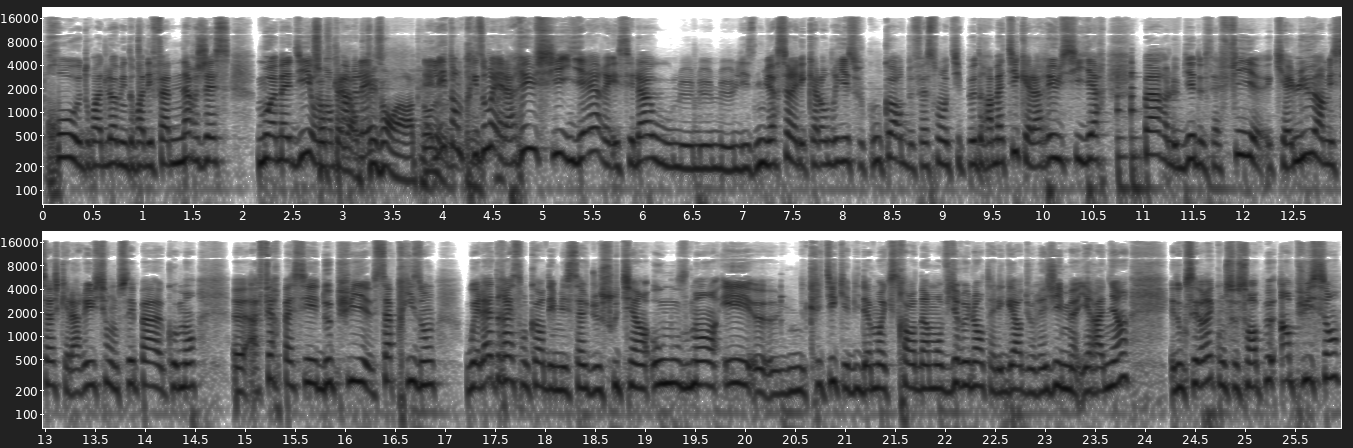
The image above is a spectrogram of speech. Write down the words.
pro droits de l'homme et droits des femmes Narges Mohammadi. On en parlait. Est en prison, hein, elle est en prison et elle a réussi hier, et c'est là où le, le, les anniversaires et les calendriers se concordent de façon un petit peu dramatique. Elle a réussi hier par le biais de sa fille qui a lu un message qu'elle a réussi, on ne sait pas comment, euh, à faire passer depuis sa prison, où elle adresse encore des messages de soutien au mouvement et euh, une critique évidemment extraordinairement virulente à l'égard du régime iranien. Et donc c'est vrai qu'on se sent un peu impuissant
